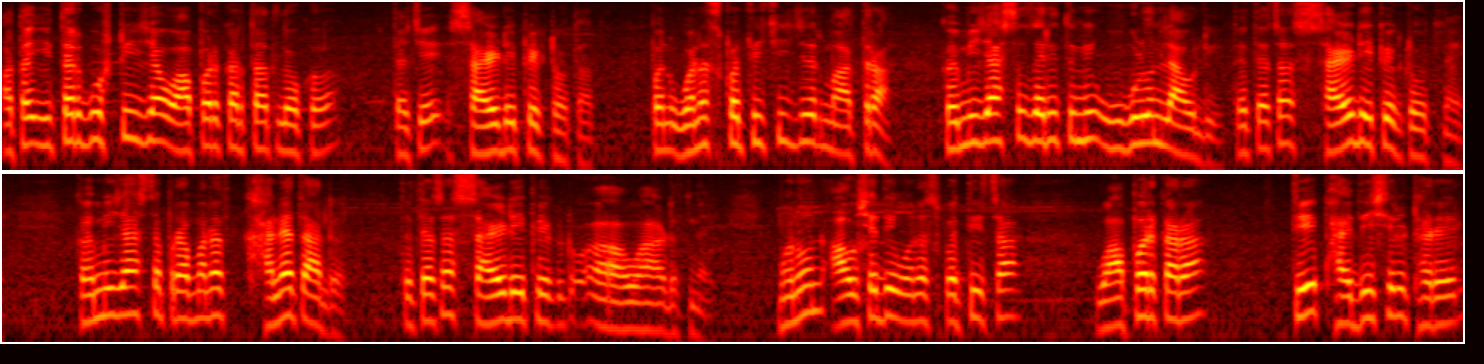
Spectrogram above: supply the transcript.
आता इतर गोष्टी ज्या वापर करतात लोक त्याचे साईड इफेक्ट होतात. पण वनस्पतीची जर मात्रा कमी जास्त जरी तुम्ही उघडून लावली तर त्याचा साईड इफेक्ट होत नाही. कमी जास्त प्रमाणात खाण्यात आलं तर त्याचा साईड इफेक्ट वाढत नाही. म्हणून औषधी वनस्पतीचा वापर करा. ते फायदेशीर ठरेल.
